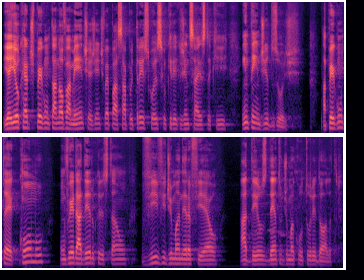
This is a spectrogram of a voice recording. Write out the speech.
E aí eu quero te perguntar novamente, a gente vai passar por três coisas que eu queria que a gente saísse daqui entendidos hoje. A pergunta é: como um verdadeiro cristão vive de maneira fiel a Deus dentro de uma cultura idólatra?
